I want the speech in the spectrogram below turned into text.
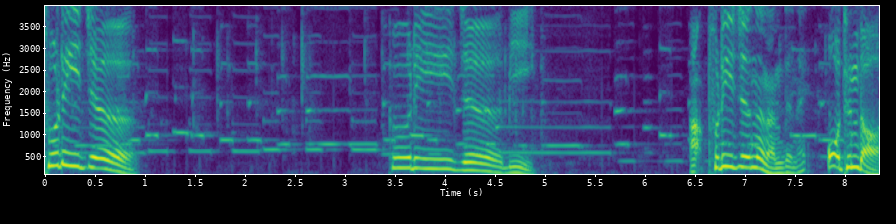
프리즈 프리즈 미 아, 프리즈는 안 되네? 어, 된다!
